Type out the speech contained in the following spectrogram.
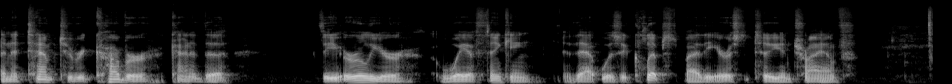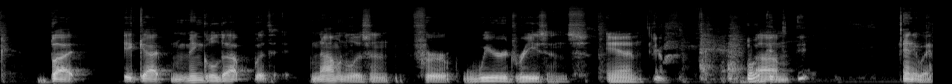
an attempt to recover kind of the the earlier way of thinking that was eclipsed by the Aristotelian triumph, but it got mingled up with nominalism for weird reasons. And well, um, it, anyway,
